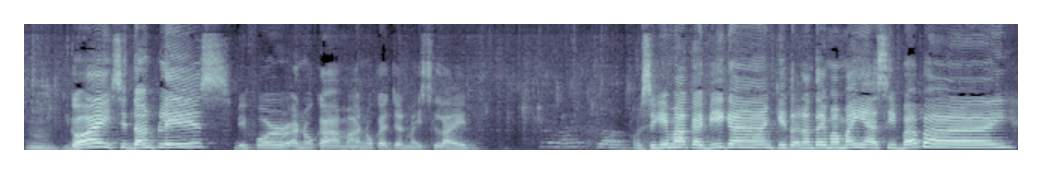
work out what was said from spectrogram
Mm. Goy, sit down please. Before ano ka, maano ka dyan, ma-slide. O sige mga kaibigan, kita lang tayo mamaya. Si bye-bye.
